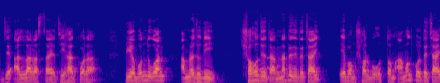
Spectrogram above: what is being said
যে আল্লাহ রাস্তায় জিহাদ করা। প্রিয় বন্ধুগণ, আমরা যদি সহজে জান্নাতে যেতে চাই এবং সর্বোত্তম আমল করতে চাই,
